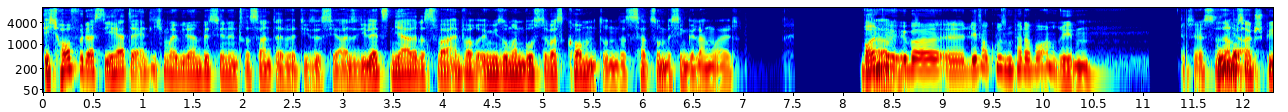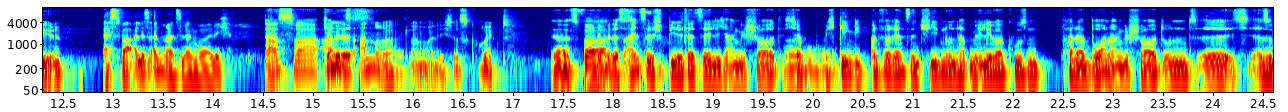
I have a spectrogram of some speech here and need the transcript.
ich hoffe, dass die Härte endlich mal wieder ein bisschen interessanter wird dieses Jahr. Also die letzten Jahre, das war einfach irgendwie so, man wusste, was kommt und das hat so ein bisschen gelangweilt. Wollen ja. wir über äh, Leverkusen-Paderborn reden? Das erste oh, Samstagsspiel. Ja. Das war alles andere als langweilig. Das war alles das, andere als langweilig, das ist korrekt. Ja, es war. Ich habe mir das Einzelspiel tatsächlich angeschaut. Ich oh. habe mich gegen die Konferenz entschieden und habe mir Leverkusen Paderborn angeschaut. Und äh, ich, also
